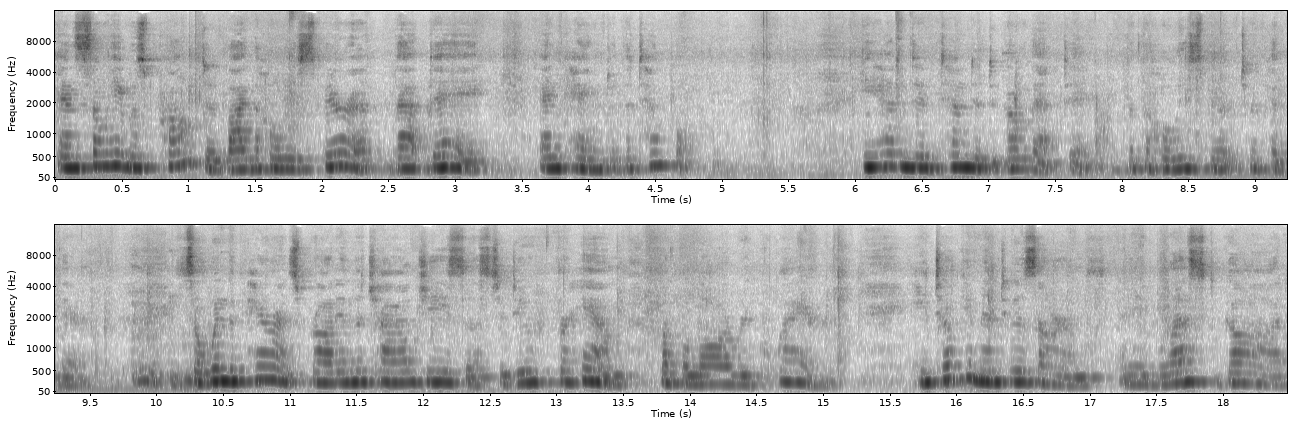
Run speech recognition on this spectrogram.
And so he was prompted by the Holy Spirit that day and came to the temple. He hadn't intended to go that day, but the Holy Spirit took him there. So when the parents brought in the child Jesus to do for him what the law required, he took him into his arms and he blessed God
